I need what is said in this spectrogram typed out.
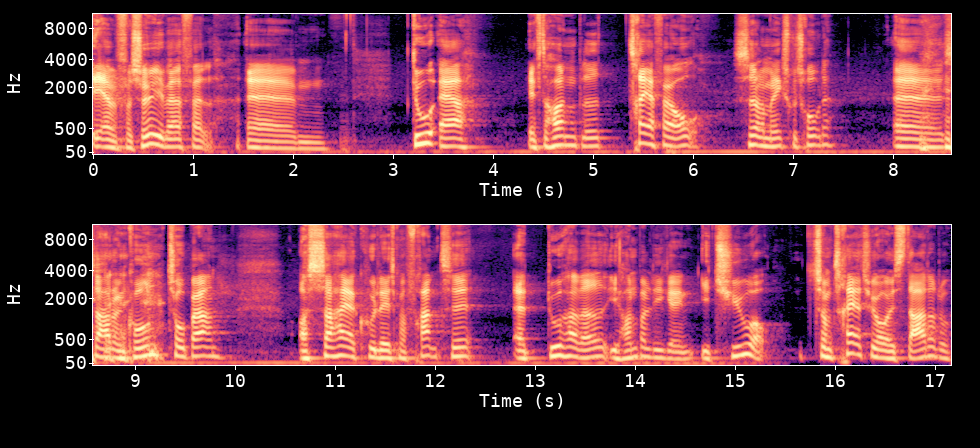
Jeg vil forsøge i hvert fald. Uh, du er efterhånden blevet 43 år, selvom man ikke skulle tro det. Uh, så har du en kone, to børn, og så har jeg kunne læse mig frem til, at du har været i håndboldligaen i 20 år. Som 23-årig starter du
